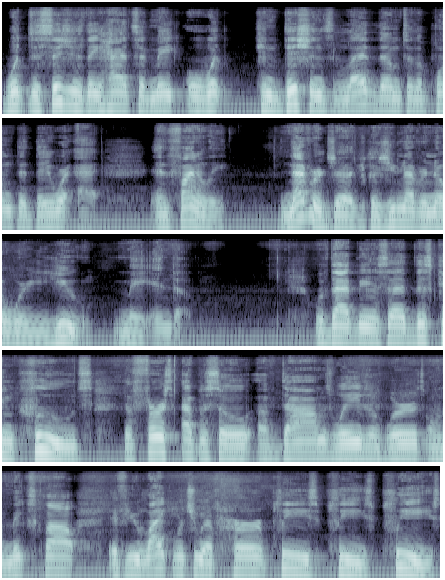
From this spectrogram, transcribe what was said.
what decisions they had to make or what conditions led them to the point that they were at, and finally, never judge because you never know where you may end up. With that being said, this concludes the first episode of Dom's Waves of Words on Mixcloud. If you like what you have heard, please, please, please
